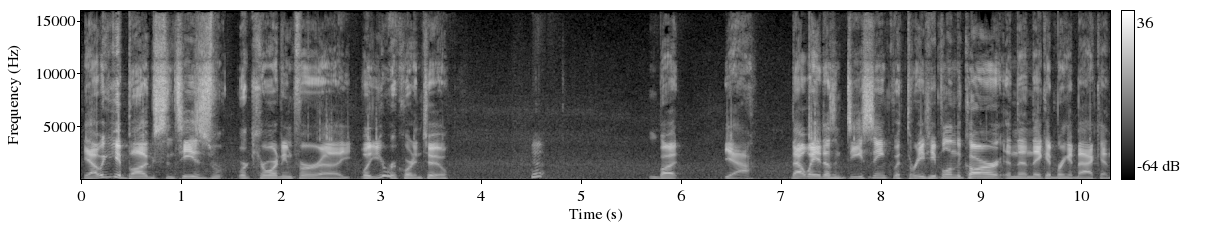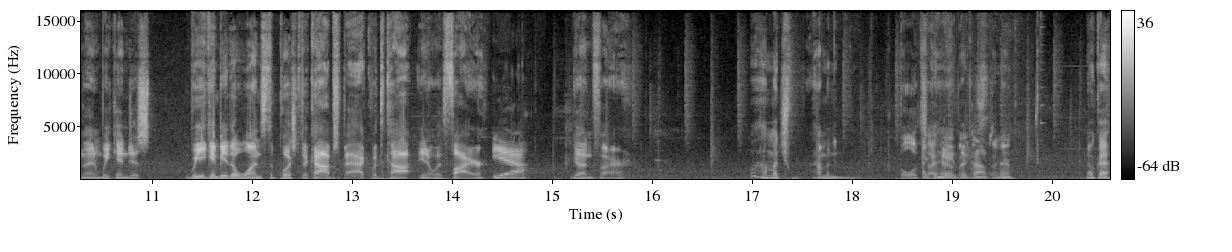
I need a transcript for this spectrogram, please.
Yeah, we can get bugs since he's recording for, uh, well, you're recording too. Yeah. But yeah, that way it doesn't desync with three people in the car, and then they can bring it back, and then we can just we can be the ones to push the cops back with cop, you know, with fire, Yeah. gunfire. Well, how much? How many bullets I I, can have? leave the cops thing? there. Okay.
